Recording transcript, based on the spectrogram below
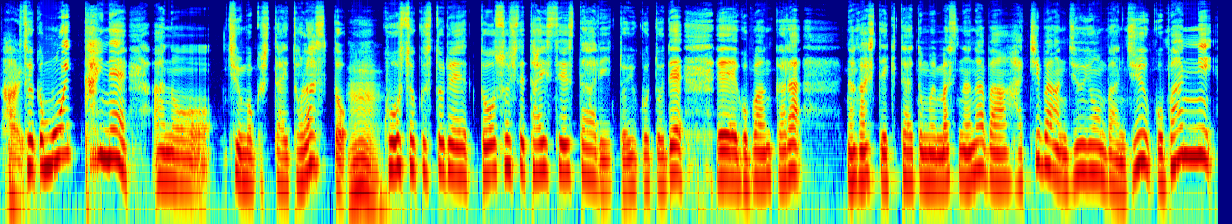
はい。それからもう一回ねあの注目したいトラスト、うん。高速ストレートそして大勢スターリーということで、えー、5番から流していきたいと思います。7番8番14番15番に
